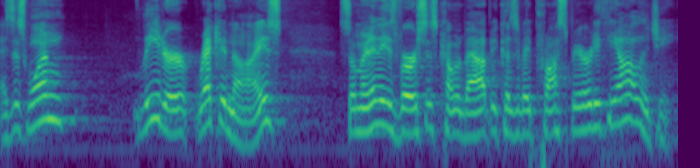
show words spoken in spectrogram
As this one leader recognized, so many of these verses come about because of a prosperity theology.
